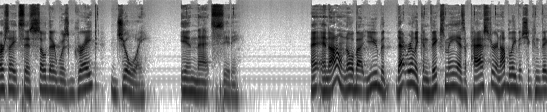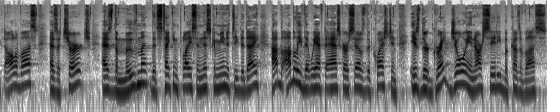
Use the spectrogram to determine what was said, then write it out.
Verse 8 says, So there was great joy in that city. And I don't know about you, but that really convicts me as a pastor, and I believe it should convict all of us as a church, as the movement that's taking place in this community today. I, believe that we have to ask ourselves the question is there great joy in our city because of us?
